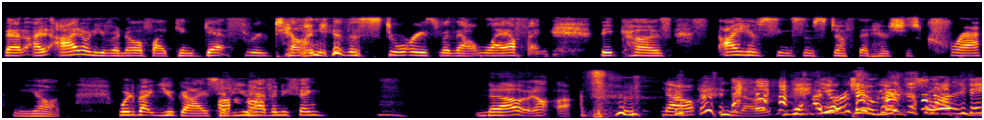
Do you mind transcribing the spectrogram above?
that I, I don't even know if I can get through telling you the stories without laughing because I have seen some stuff that has just cracked me up. What about you guys? Have you Uh-huh. have anything? No, no. uh, No? no. I've you heard do. You're just not thinking.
